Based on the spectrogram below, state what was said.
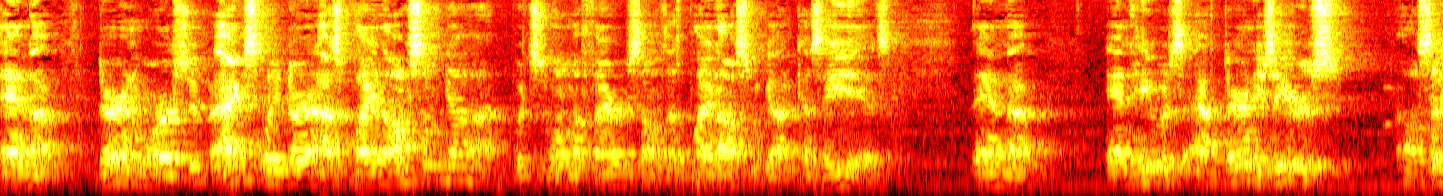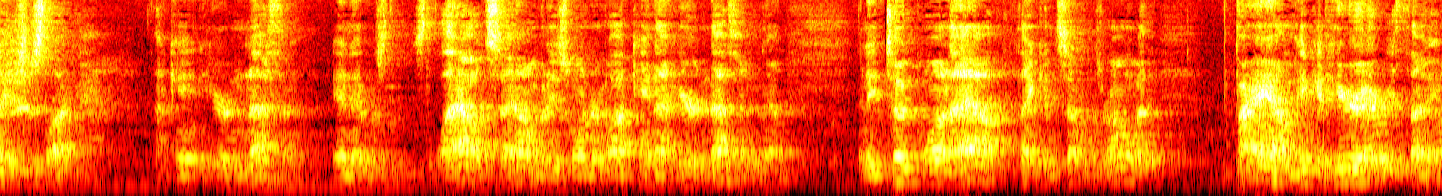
And uh, during worship, actually during, I was playing Awesome God, which is one of my favorite songs. I was playing Awesome God because he is. And, uh, and he was out there and his ears, all of a sudden he was just like, I can't hear nothing. And it was it's loud sound, but he's wondering, why can't I hear nothing now? And he took one out thinking something was wrong with it. Bam, he could hear everything.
